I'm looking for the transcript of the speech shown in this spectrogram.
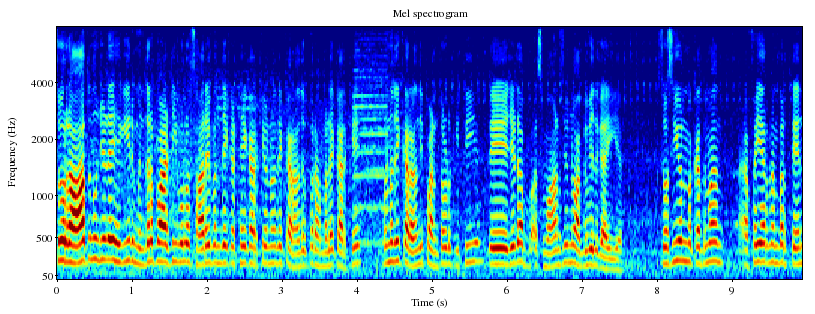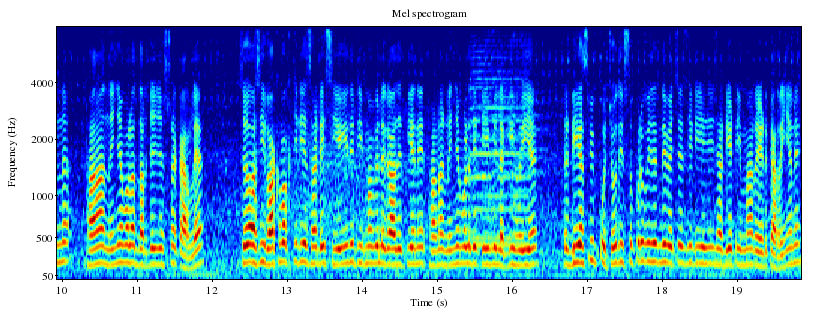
ਸੋ ਰਾਤ ਨੂੰ ਜਿਹੜੇ ਹੈਗੀ ਰਮਿੰਦਰ ਪਾਰਟੀ ਵੱਲੋਂ ਸਾਰੇ ਬੰਦੇ ਇਕੱਠੇ ਕਰਕੇ ਉਹਨਾਂ ਦੇ ਘਰਾਂ ਦੇ ਉੱਪਰ ਹਮਲੇ ਕਰਕੇ ਉਹਨਾਂ ਦੇ ਘਰਾਂ ਦੀ ਭੰਨਤੋੜ ਕੀਤੀ ਹੈ ਤੇ ਜਿਹੜਾ ਸਮਾਨ ਸੀ ਉਹਨੂੰ ਅੱਗ ਵੀ ਲਗਾਈ ਹੈ। ਸੋ ਅਸੀਂ ਹੁਣ ਮੁਕੱਦਮਾ ਐਫ ਆਈ ਆਰ ਨੰਬਰ 3 ਥਾਣਾ ਨਿੰਜਾਂਵਾਲਾ ਦਰਜ ਰਜਿਸਟਰ ਕਰ ਲਿਆ। ਸੋ ਅਸੀਂ ਵੱਖ-ਵੱਖ ਜਿਹੜੀ ਸਾਡੀ ਸੀਆਈ ਦੀ ਟੀਮਾਂ ਵੀ ਲਗਾ ਦਿੱਤੀਆਂ ਨੇ ਥਾਣਾ ਨਿੰਜਾਂਵਾਲੇ ਦੀ ਟੀਮ ਵੀ ਲੱਗੀ ਹੋਈ ਹੈ। ਤੇ ਡੀਐਸਪੀ ਭੁੱਚੋ ਦੀ ਸੁਪਰਵਿਜ਼ਨ ਦੇ ਵਿੱਚ ਜਿਹੜੀ ਸਾਡੀਆਂ ਟੀਮਾਂ ਰੇਡ ਕਰ ਰਹੀਆਂ ਨੇ।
